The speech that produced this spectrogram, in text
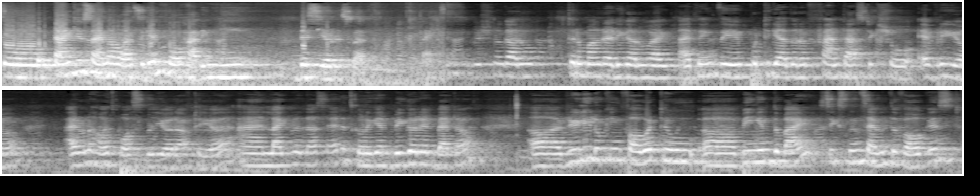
So thank you SIIMA once again for having me this year as well. Thanks. Vishnu Garu, Tirumal Reddy Garu, I, I think they put together a fantastic show every year. I don't know how it's possible year after year. And like Brinda said, it's going to get bigger and better. Uh, really looking forward to uh, being in Dubai, 6th and 7th of August.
